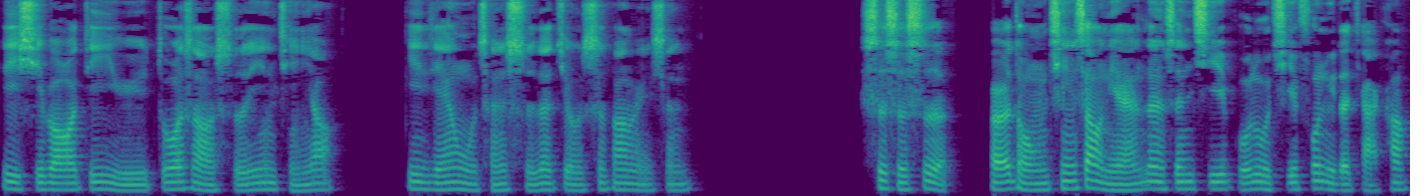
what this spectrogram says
粒细胞低于多少时应停药？一点五乘十的九次方每升。四十四，儿童、青少年、妊娠期、哺乳期妇女的甲亢，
